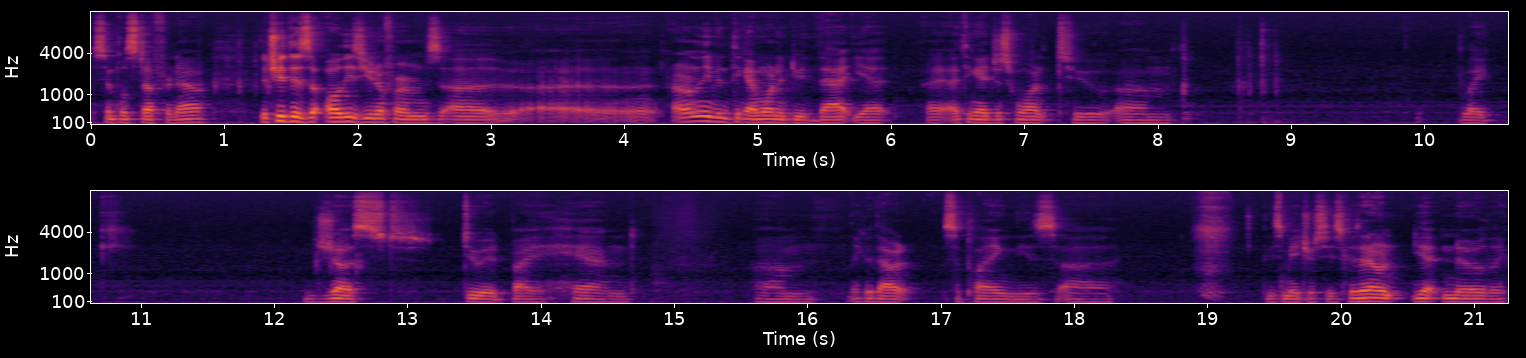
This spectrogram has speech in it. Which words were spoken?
simple stuff for now. The truth is all these uniforms, uh, I don't even think I want to do that yet. I, I think I just want to, um, like, just do it by hand, um, like without supplying these uh, these matrices because I don't yet know like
